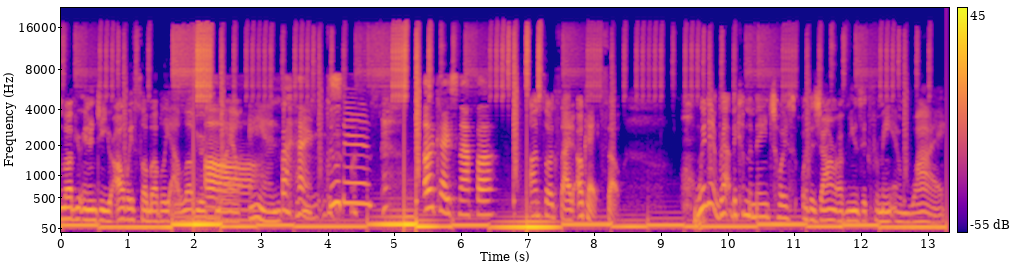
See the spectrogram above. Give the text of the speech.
Love your energy. You're always so bubbly. I love your Aw, smile. And thanks. do this. Okay, Snapper. I'm so excited. Okay, so when did rap become the main choice or the genre of music for me and why?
